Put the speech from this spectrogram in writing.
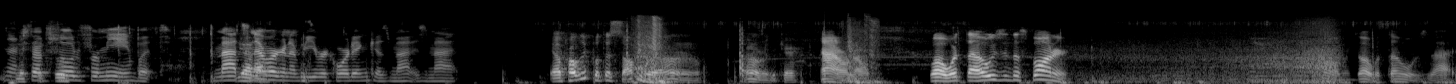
next Next episode? episode for me, but Matt's Yeah. never gonna be recording because Matt is Matt. Yeah, I'll probably put the software. I don't know. I don't really care. I don't know. Whoa, what the who's in the spawner? Oh my god, what the hell was that?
